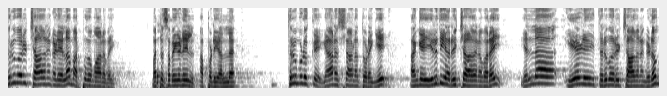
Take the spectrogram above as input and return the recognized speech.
திருவருட்சாதனங்கள் எல்லாம் அற்புதமானவை. மற்ற சபைகளில் அப்படி அல்ல. திருமுழுக்கு ஞானஸ்தானம் தொடங்கி அங்கே இறுதி அருட்சாதனம் வரை எல்லா ஏழு திருவருட்சாதனங்களும்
